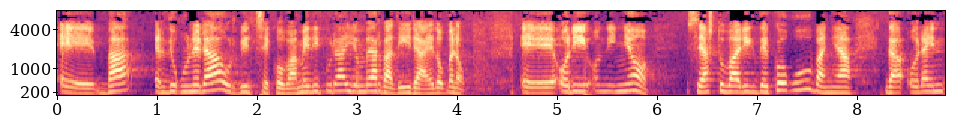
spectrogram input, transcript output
e, ba erdigunera hurbiltzeko ba medikura ion behar badira edo bueno e, hori ondino zehaztu barik dekogu, baina ga, orain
